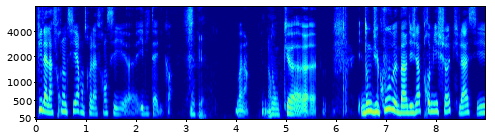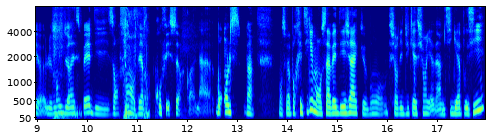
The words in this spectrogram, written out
pile à la frontière entre la France et, euh, et l'Italie, quoi. Voilà. Ah. Donc, euh, donc du coup, ben déjà premier choc là, c'est euh, le manque de respect des enfants envers leurs professeurs. Quoi. Là, bon, on le, ben, bon, c'est pas pour critiquer, mais on savait déjà que bon, sur l'éducation, il y avait un petit gap aussi,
